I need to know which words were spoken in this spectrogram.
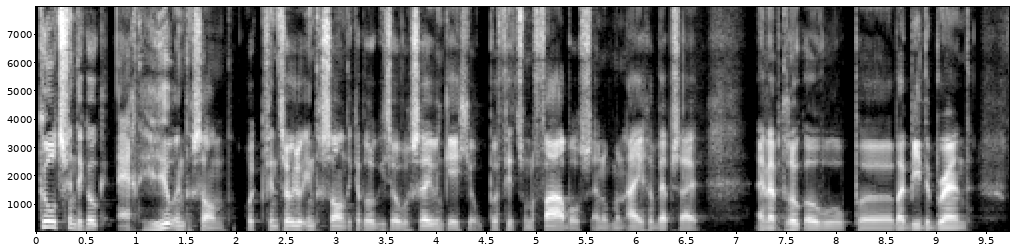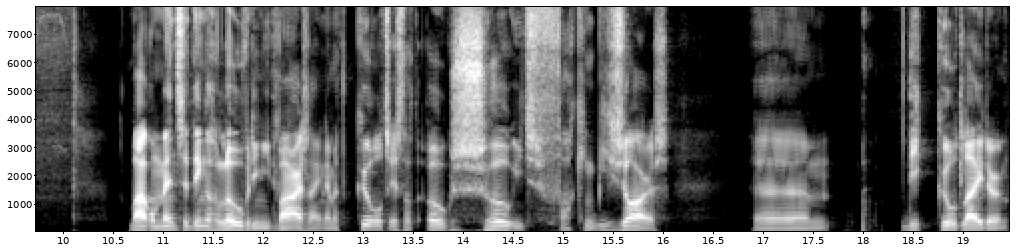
Cults vind ik ook echt heel interessant. Ik vind het sowieso interessant. Ik heb er ook iets over geschreven een keertje op uh, Fit zonder Fabels en op mijn eigen website. En we hebben het er ook over op, eh, bij Be The Brand. Waarom mensen dingen geloven die niet waar zijn. En met cults is dat ook zoiets fucking bizars. Ehm, die cultleider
